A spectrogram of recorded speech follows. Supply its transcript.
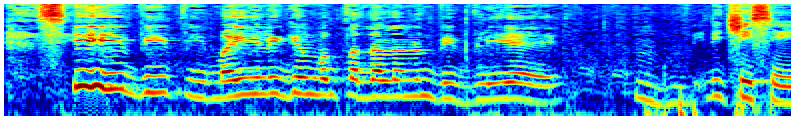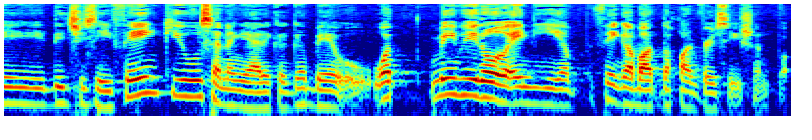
Si BP. Mahilig yung magpadala ng Biblia eh. Did she say did she say thank you sa nangyari kagabi? What maybe you know anything about the conversation po?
